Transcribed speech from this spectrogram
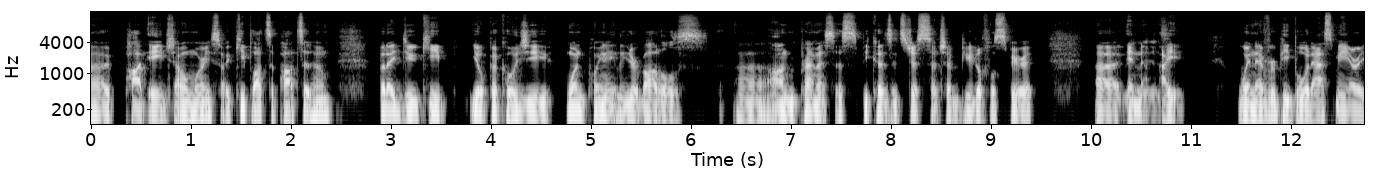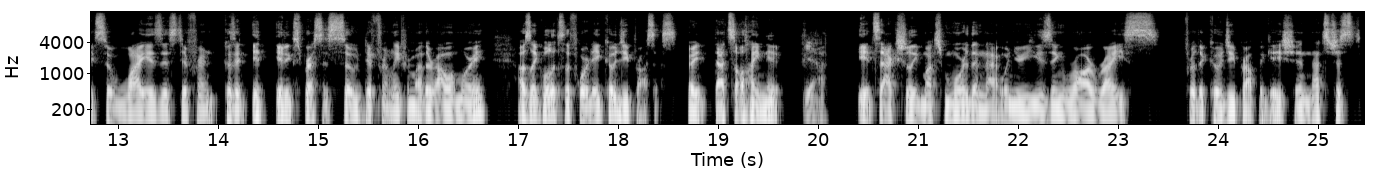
uh, pot aged awamori, so I keep lots of pots at home. But I do keep Yoka Koji 1.8 liter bottles uh, on premises because it's just such a beautiful spirit. Uh, really and is. I, whenever people would ask me, all right, so why is this different? Because it, it, it expresses so differently from other awamori. I was like, well, it's the four day koji process, right? That's all I knew. Yeah, it's actually much more than that when you're using raw rice for the koji propagation. That's just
